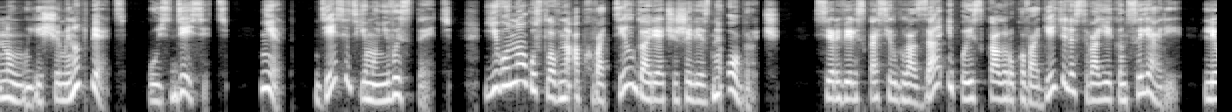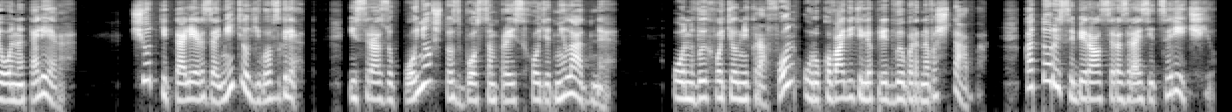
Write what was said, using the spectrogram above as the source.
Ну, еще минут пять, пусть десять. Нет, десять ему не выстоять. Его ногу словно обхватил горячий железный обруч. Сервель скосил глаза и поискал руководителя своей канцелярии, Леона Толера. Чуткий Талер заметил его взгляд и сразу понял, что с боссом происходит неладное. Он выхватил микрофон у руководителя предвыборного штаба, который собирался разразиться речью,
